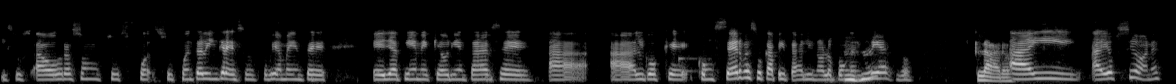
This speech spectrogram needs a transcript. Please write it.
y sus ahorros son su fuente de ingresos, obviamente ella tiene que orientarse a, algo que conserve su capital y no lo ponga en riesgo. Claro. Hay, hay opciones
